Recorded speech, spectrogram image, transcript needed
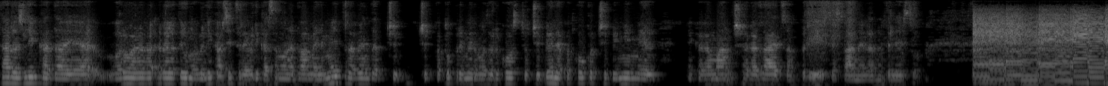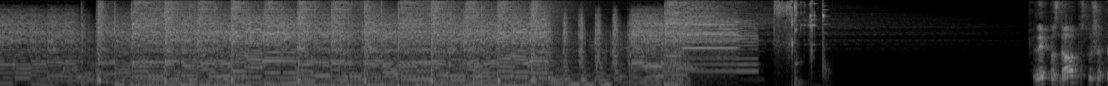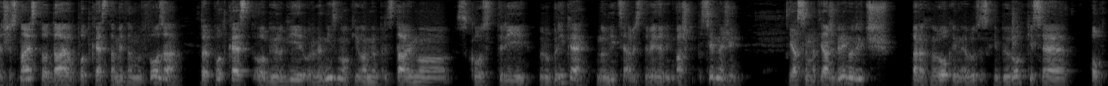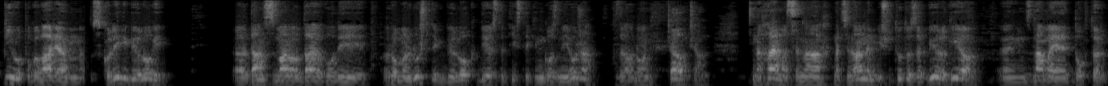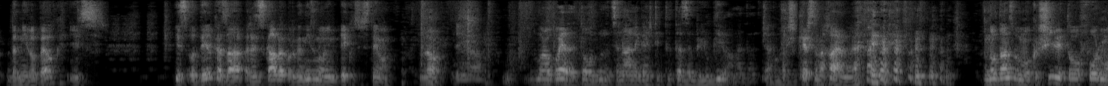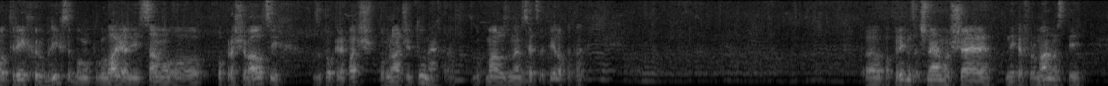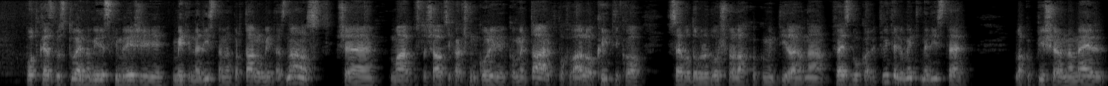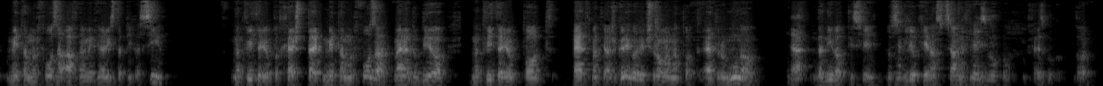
ta razlika, da je varova relativno velika, sicer je velika samo na 2 mm, vendar če, če pa to primerjamo z velikostjo čebele, pa tako kot če bi mi imeli nekega manjšega zajca pri sesanega na telesu. Lep pozdrav, poslušate 16. oddajo podcasta Metamorfoza. To je podcast o biologiji organizmov, ki vam jo predstavimo skozi tri rubrike: Novice ali ste vedeli in vaši posebneži. Jaz sem Matjaš Gregorič, arahnolog in evolucijski biolog, ki se ob pivu pogovarjam s kolegi biologi. Danes z mano oddajo vodi Roman Luštrik, biolog, biostatistik in gozni Joža. Zdravo, Roman. Čau, čau. Nahajamo se na Nacionalnem inštitutu za biologijo, In z nama je dr. Danilo Belk iz, iz oddelka za raziskave organizmov in ekosistemov. Ja. Moram povedati, da je to od Nacionalnega inštituta za biologijo. Ne, da, ja, pač, ker se nahajamo. no, danes bomo kršili to formo treh rubrik, se bomo pogovarjali samo o opraševalcih, zato ker je pač pomlad že tu, da bo malo zunaj vse cvetelo. Eh, pa preden začnemo, še nekaj formalnosti. Podcast gostuje na medijskem mreži Metina Lista na portalu Meta Znanost. Če imajo poslušalci kakšen koli komentar, pohvalo, kritiko, vse bo dobrodošlo, lahko komentirajo na Facebooku ali Twitterju Metina Liste, lahko pišejo na mail metamorfoza.afnametinalista.si, na Twitterju pod hashtag metamorfoza, mene dobijo na Twitterju pod Ed Matjaš Gregorič, Romana pod Ed Romunov. Ja, Danilo, ti si dosegljiv, kje na socialnih medijih? Na Facebooku. Facebooku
